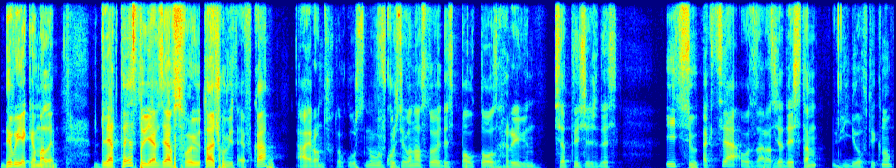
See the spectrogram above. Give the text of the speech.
Диви, яке мале. Для тесту я взяв свою тачку від FK, Irons, хто в курсі. Ну ви в курсі, вона стоїть десь полтос гривень, 50 тисяч десь. І цю. Так ця, от зараз я десь там відео втикну.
